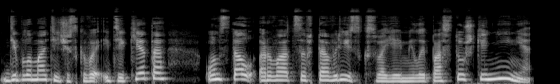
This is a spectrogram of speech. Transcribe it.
дипломатического этикета, он стал рваться в Таврис к своей милой пастушке Нине,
